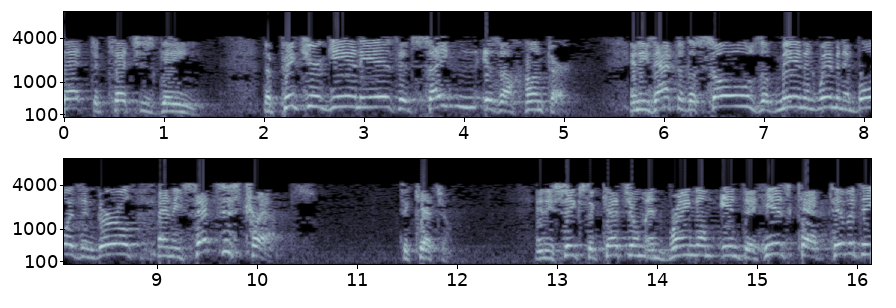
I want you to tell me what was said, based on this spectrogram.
set to catch his game. The picture again is that Satan is a hunter. And he's after the souls of men and women and boys and girls, and he sets his traps to catch them and he seeks to catch them and bring them into his captivity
